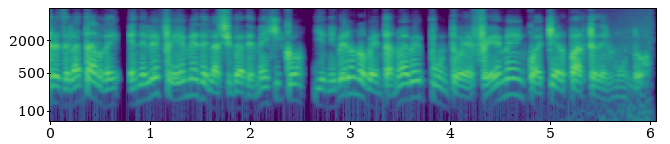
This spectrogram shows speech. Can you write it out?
3 de la tarde, en el FM de la Ciudad de México y en Ibero99.fm en cualquier parte del mundo.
